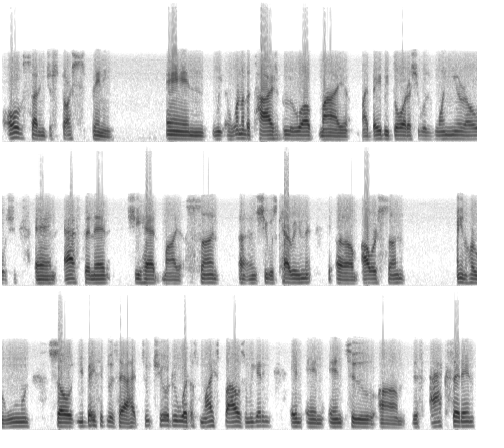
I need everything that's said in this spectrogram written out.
all of a sudden just starts spinning, and we, one of the tires blew up. My my baby daughter, she was one year old, she, and after that, she had my son, uh, and she was carrying um, our son in her wound. So you basically say I had two children with us, my spouse, and we getting in, in into um, this accident.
